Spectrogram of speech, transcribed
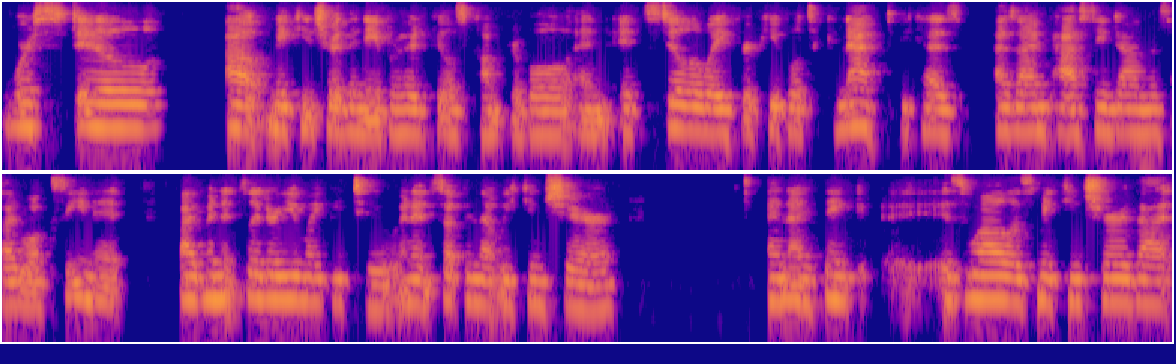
we're still out making sure the neighborhood feels comfortable and it's still a way for people to connect because as I'm passing down the sidewalk seeing it, five minutes later you might be too. And it's something that we can share. And I think eh, as well as making sure that,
